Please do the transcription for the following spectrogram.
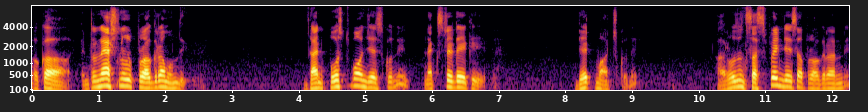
ఒక ఇంటర్నేషనల్ ప్రోగ్రాం ఉంది. దాన్ని పోస్ట్ పోన్ చేసుకుని నెక్స్ట్ డేకి డేట్ మార్చుకుని ఆ రోజున సస్పెండ్ చేసి ఆ ప్రోగ్రాన్ని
